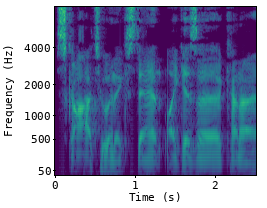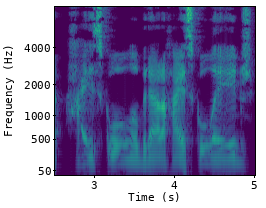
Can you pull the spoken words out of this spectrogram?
ska to an extent, like as a kind of high school, a little bit out of high school age.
